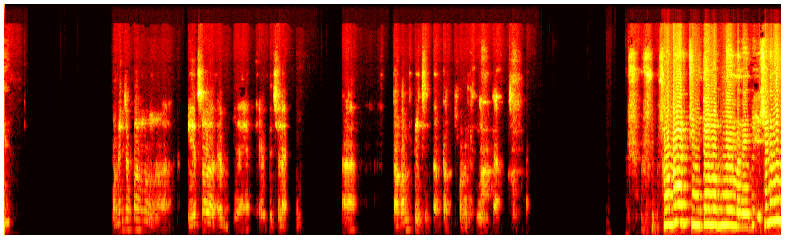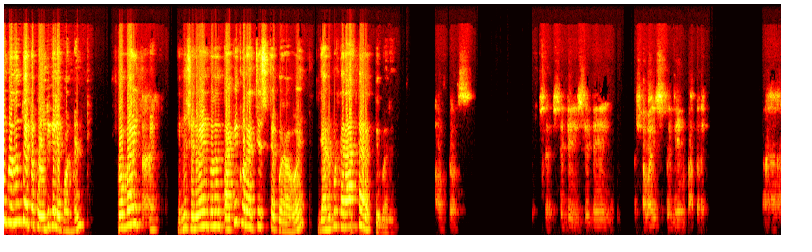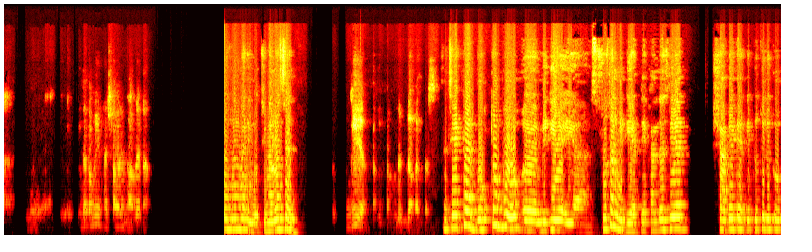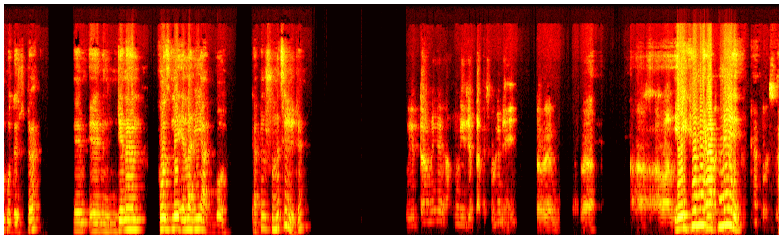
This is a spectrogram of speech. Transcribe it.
উনি যখন পিএসও ছিলেন আহ, তখন থেকে চিন্তা তখন থেকে। সবার চিন্তা ভাবনা মানে সেনাবাহিনী প্রধান তো একটা পলিটিক্যাল অ্যাপয়েন্টমেন্ট সবাই হ্যাঁ। কিন্তু সেনাবাহিনী প্রধান তাকে করার চেষ্টা করা হয় যার উপর তারা আস্থা রাখতে পারে। সেটাই সেটাই সবাই সেটাই ভাবে। এরকমই সবাই ভাবে না। মঙ্গলবারই বলছি ভালো আছেন? জি। আচ্ছা একটা বক্তব্য মিডিয়া সোশ্যাল মিডিয়াতে খালেদা জিয়ার সাবেক আর কি প্রতিরক্ষা উপদেষ্টা জেনারেল ফজলে এলাহি আকবর। আপনি শুনেছেন এটা? এটা আমি আমি নিজের শুনিনি তবে এইখানে আপনি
